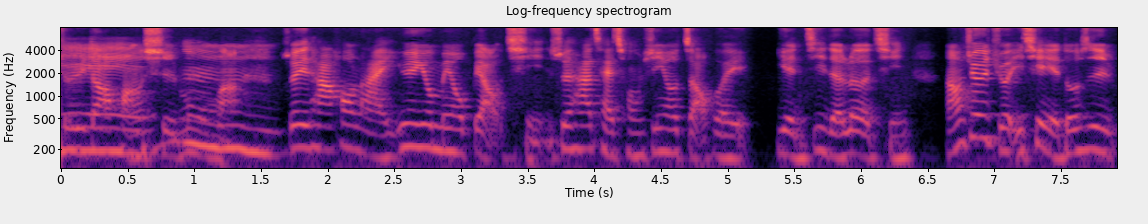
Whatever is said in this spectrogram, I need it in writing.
就遇到黄石木嘛，嗯、所以他后来因为又没有表情，所以他才重新又找回演技的热情。然后就会觉得一切也都是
